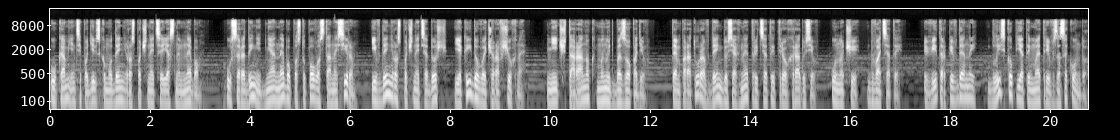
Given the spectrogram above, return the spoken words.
У Кам'янці-Подільському день розпочнеться ясним небом. У середині дня небо поступово стане сірим, і вдень розпочнеться дощ, який до вечора вщухне. Ніч та ранок минуть без опадів. Температура в день досягне 33 градусів, уночі 20. Вітер південний близько 5 метрів за секунду.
